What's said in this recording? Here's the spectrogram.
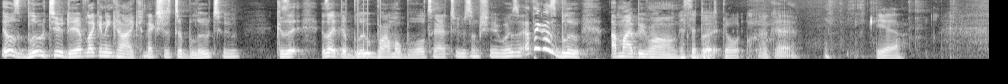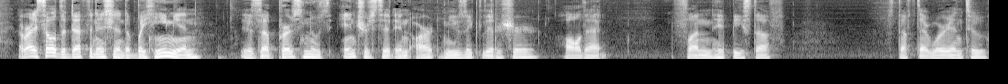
It was blue too. Do you have like any kind of connections to blue too? Because it, it's like the blue Brahma bull tattoo, some shit was it? I think it was blue. I might be wrong. It's a but- dead goat. Okay. Yeah. All right. So the definition of the bohemian is a person who's interested in art, music, literature, all that fun hippie stuff, stuff that we're into,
